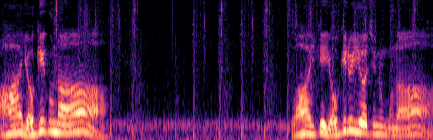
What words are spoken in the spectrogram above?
아, 여기구나. 와, 이게 여기로 이어지는구나.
